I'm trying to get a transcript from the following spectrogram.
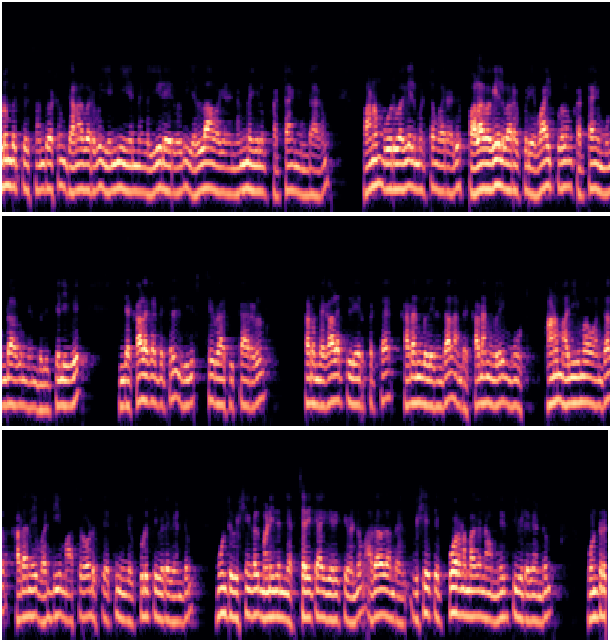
குடும்பத்தில் சந்தோஷம் தனவரவு எண்ணிய எண்ணங்கள் ஈடேறுவது எல்லா வகையான நன்மைகளும் கட்டாயம் உண்டாகும். பணம் ஒரு வகையில் மட்டும் வராது பல வகையில் வரக்கூடிய வாய்ப்புகளும் கட்டாயம் உண்டாகும் என்பது தெளிவு. இந்த காலகட்டத்தில் விருச்சிக ராசிக்காரர்கள் கடந்த காலத்தில் ஏற்பட்ட கடன்கள் இருந்தால் அந்த கடன்களை மூ பணம் அதிகமாக வந்தால் கடனை வட்டியும் அசலோடு சேர்த்து நீங்கள் கொடுத்து விட வேண்டும். மூன்று விஷயங்கள் மனிதன் எச்சரிக்கையாக இருக்க வேண்டும். அதாவது அந்த விஷயத்தை பூரணமாக நாம் நிறுத்திவிட வேண்டும். ஒன்று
